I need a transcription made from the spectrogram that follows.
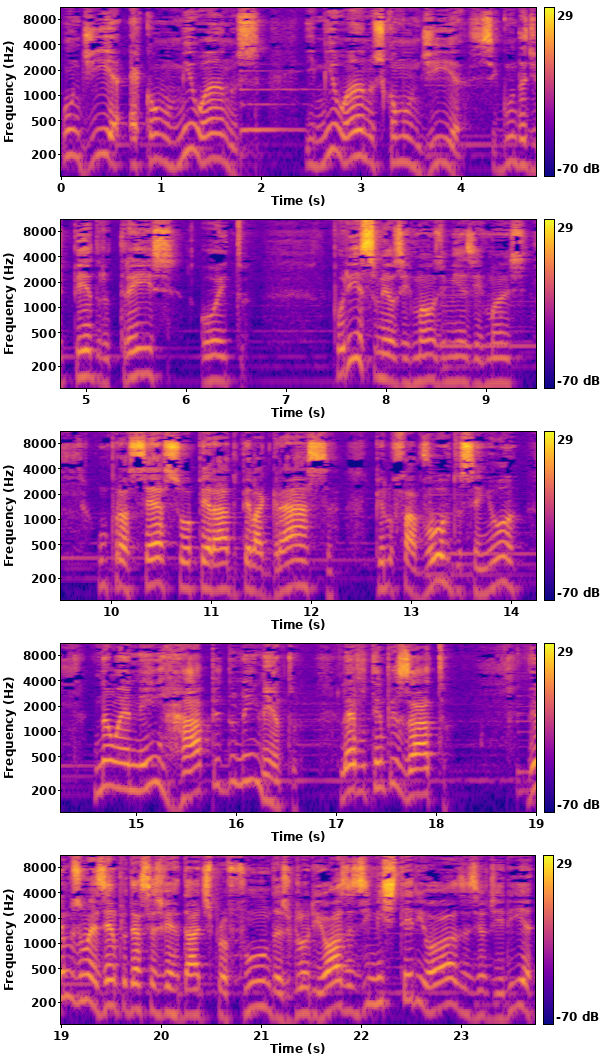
um dia é como mil anos, e mil anos como um dia. Segunda de Pedro 3, 8. Por isso, meus irmãos e minhas irmãs, um processo operado pela graça, pelo favor do Senhor, não é nem rápido nem lento. Leva o tempo exato. Vemos um exemplo dessas verdades profundas, gloriosas e misteriosas, eu diria,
